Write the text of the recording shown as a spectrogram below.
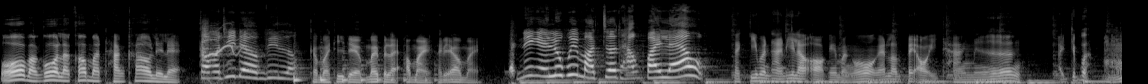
โอ้มังโง่แล้วก็มาทางเข้าเลยแหละ กลับมาที่เดิมพี่ล็อกกลับมาที่เดิมไม่เป็นไรเอาใหม่คราวนี้เอาใหม่ นี่ไงลูกพี่หมาเจอทางไปแล้ว ตะกี้มันทางที่เราออกไงมังโง่งั้นเราไปออกอีกทางนึงไอ้เจ๊ปะอืม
